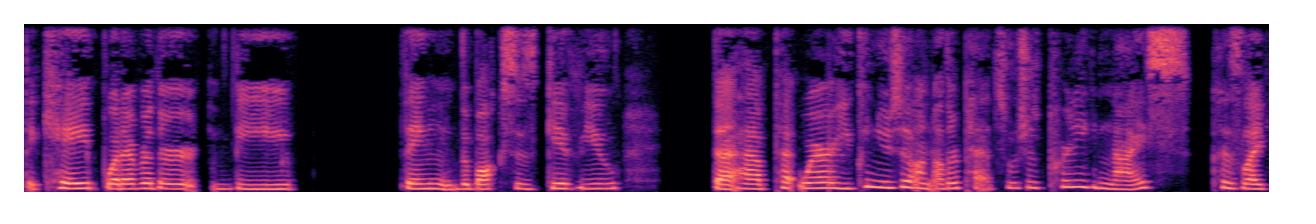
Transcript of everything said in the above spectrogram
the cape, whatever they're the thing the boxes give you that have pet wear. You can use it on other pets, which is pretty nice. Cause like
